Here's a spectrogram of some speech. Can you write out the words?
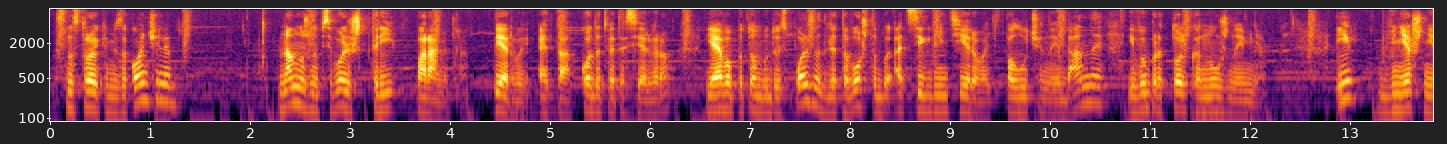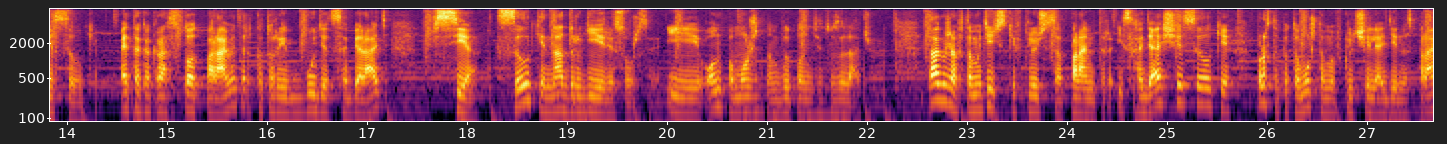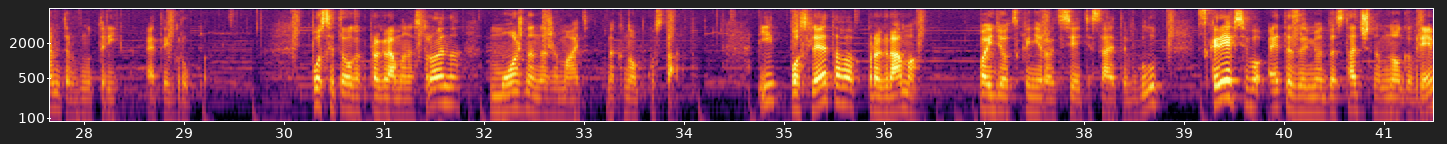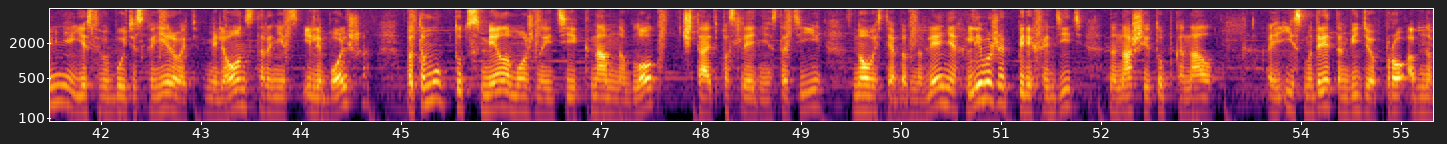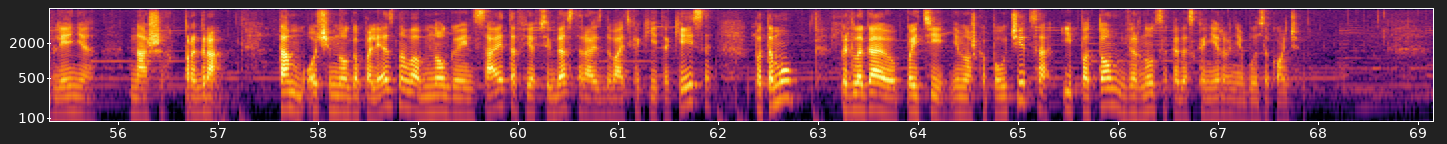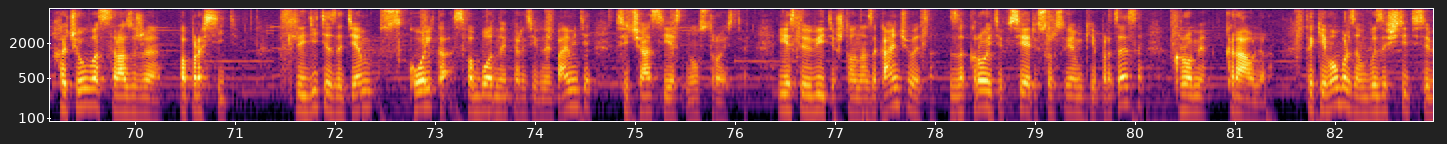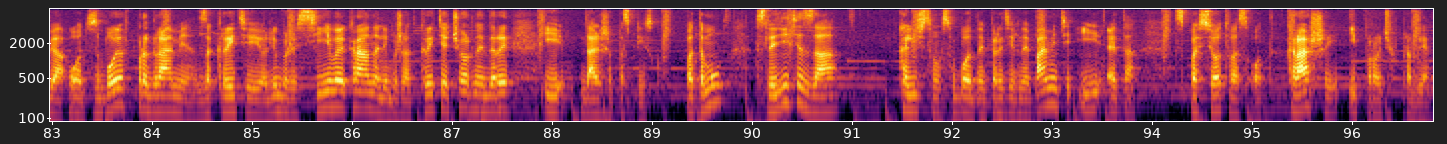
С настройками закончили. Нам нужно всего лишь три параметра. Первый – это код ответа сервера. Я его потом буду использовать для того, чтобы отсегментировать полученные данные и выбрать только нужные мне. И внешние ссылки. Это как раз тот параметр, который будет собирать все ссылки на другие ресурсы, и он поможет нам выполнить эту задачу. Также автоматически включится параметр исходящие ссылки, просто потому что мы включили один из параметров внутри этой группы. После того, как программа настроена, можно нажимать на кнопку «Старт». И после этого программа пойдет сканировать все эти сайты вглубь. Скорее всего, это займет достаточно много времени, если вы будете сканировать миллион страниц или больше. Потому тут смело можно идти к нам на блог, читать последние статьи, новости об обновлениях, либо же переходить на наш YouTube канал э, и смотреть там видео про обновление наших программ. Там очень много полезного, много инсайтов, я всегда стараюсь давать какие-то кейсы, потому предлагаю пойти немножко поучиться и потом вернуться, когда сканирование будет закончено. хочу вас сразу же попросить. Следите за тем, сколько свободной оперативной памяти сейчас есть на устройстве. Если вы видите, что она заканчивается, закройте все ресурсоемкие процессы, кроме краулера. Таким образом, вы защитите себя от сбоев в программе, закрытия ее, либо же синего экрана, либо же открытия черной дыры и дальше по списку. Потому следите за количеством свободной оперативной памяти, и это спасет вас от крашей и прочих проблем.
